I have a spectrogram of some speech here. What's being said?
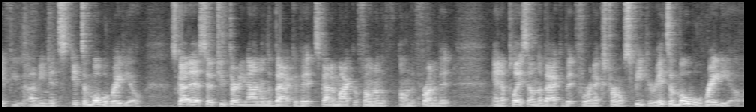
If you, I mean, it's it's a mobile radio. It's got a SO239 on the back of it. It's got a microphone on the on the front of it, and a place on the back of it for an external speaker. It's a mobile radio,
